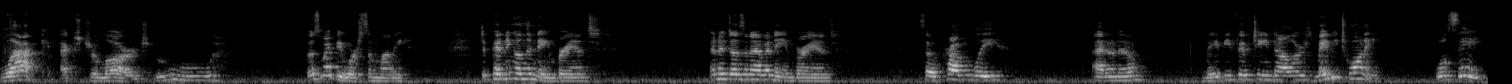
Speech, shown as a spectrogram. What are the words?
Black, extra large. Ooh. Those might be worth some money. Depending on the name brand. And it doesn't have a name brand. So probably, I don't know, maybe $15, maybe 20 We'll see.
